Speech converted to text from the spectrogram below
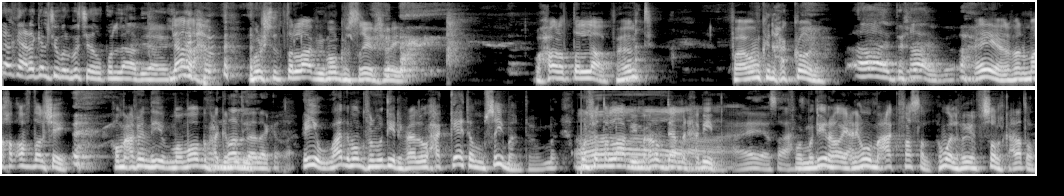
يا أخي على الأقل شوف المرشد الطلاب يا أخي لا لا مرشد الطلابي موقف صغير شوي. وحول الطلاب فهمت؟ فممكن يحكونه. آه أنت خايف اي أنا ماخذ أفضل شيء. هم عارفين دي موقف حق المدير. أيوه وهذا موقف المدير فلو حكيته مصيبة أنت. مرشد طلابي معروف دائما حبيب. اي صح. والمدير هو يعني هو معك فصل. هو اللي يفصلك على طول.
